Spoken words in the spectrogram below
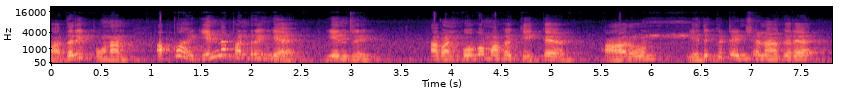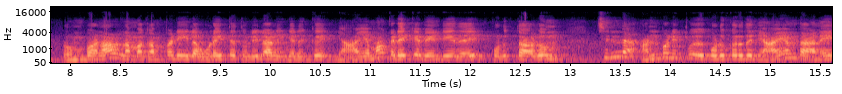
பதறி போனான். அப்பா என்ன பண்ணுறீங்க என்று அவன் கோபமாக கேட்க ஆரோன் எதுக்கு டென்ஷன் ஆகுற? ரொம்ப நாள் நம்ம கம்பெனியில் உழைத்த தொழிலாளிகளுக்கு நியாயமாக கிடைக்க வேண்டியதை கொடுத்தாலும் சின்ன அன்பளிப்பு கொடுக்கறது நியாயம்தானே?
